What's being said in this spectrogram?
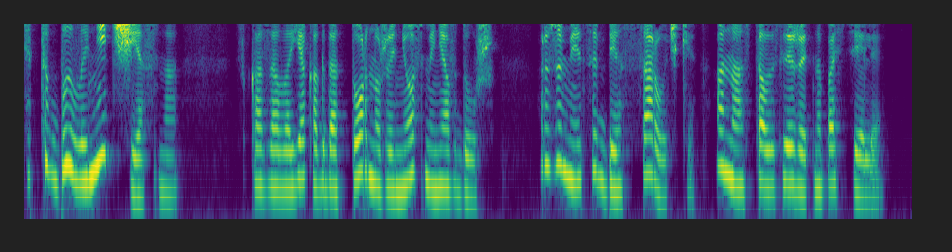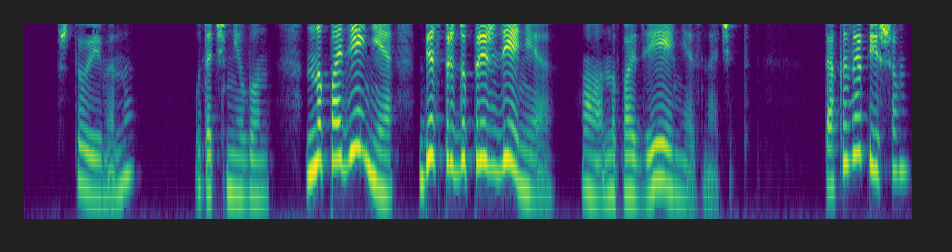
«Это было нечестно», — сказала я, когда Торн уже нес меня в душ. Разумеется, без сорочки. Она осталась лежать на постели. «Что именно?» — уточнил он. «Нападение! Без предупреждения!» «А, нападение, значит». «Так и запишем».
